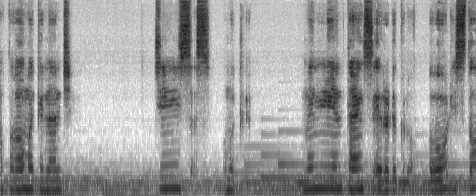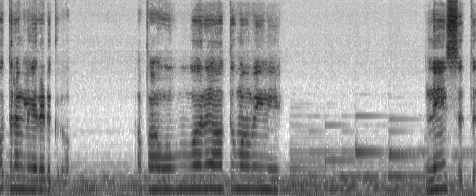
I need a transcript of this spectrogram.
அப்பா உமக்கு நன்றி ஜீசஸ் உமக்கு மில்லியன் தேங்க்ஸ் ஏறெடுக்கிறோம் கோடி ஸ்தோத்திரங்களை ஏறெடுக்கிறோம் அப்பா ஒவ்வொரு ஆத்மாவை நீ நேசித்து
